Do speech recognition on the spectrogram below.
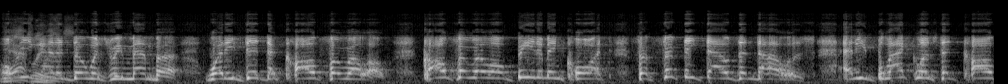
All Yeah, you got to do is remember what he did to Carl Ferrello. Carl Ferrello beat him in court for $50,000, and he blacklisted Carl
